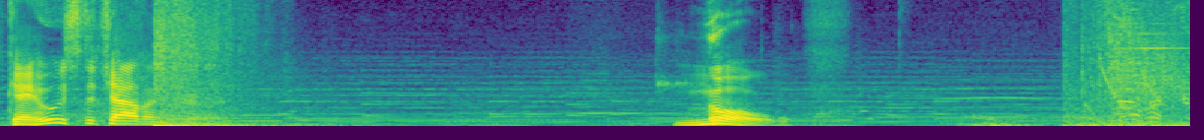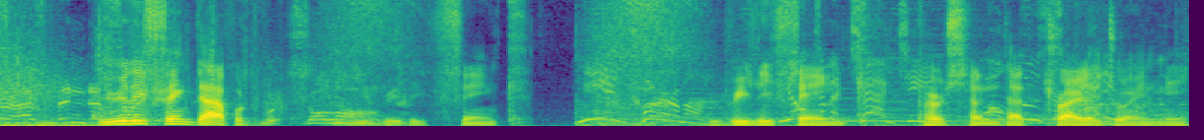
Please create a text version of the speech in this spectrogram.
Okay, who's the challenger? No. You really think that would? You really think? You really think, person that try to join me,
